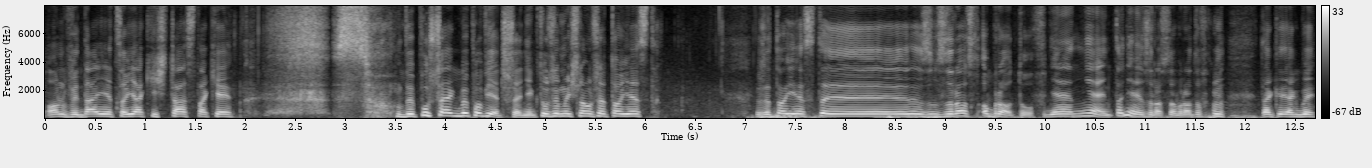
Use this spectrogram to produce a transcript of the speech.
on wydaje co jakiś czas takie wypuszcza jakby powietrze. Niektórzy myślą, że to jest że to jest y, wzrost obrotów. Nie, nie, to nie jest wzrost obrotów. Tak jakby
